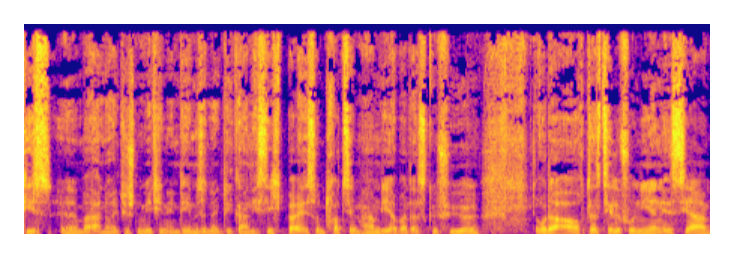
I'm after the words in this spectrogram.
die es äh, bei anorektischen Mädchen in dem Sinne gar nicht sichtbar ist und trotzdem haben die aber das Gefühl oder auch das Telefonieren ist ja,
